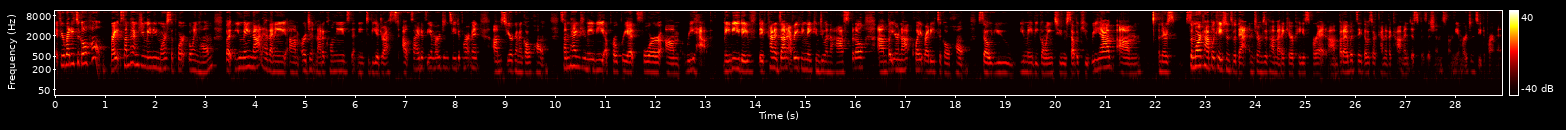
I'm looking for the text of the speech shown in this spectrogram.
if you're ready to go home, right? Sometimes you may need more support going home, but you may not have any um, urgent medical needs that need to be addressed outside of the emergency department. Um, so you're going to go home. Sometimes you may be appropriate for um, rehab. Maybe they've they've kind of done everything they can do in the hospital, um, but you're not quite ready to go home. So you you may be going to subacute rehab, um, and there's some more complications with that in terms of how Medicare pays for it. but I would say those are kind of the common dispositions from the emergency department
